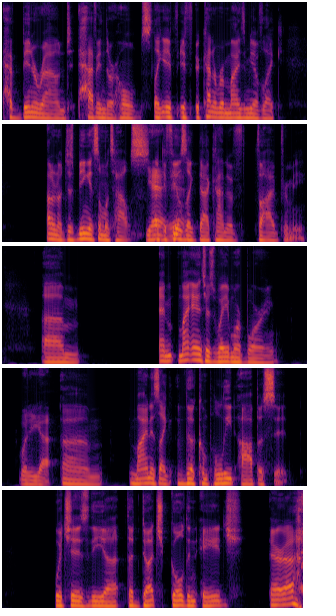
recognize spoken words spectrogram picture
have been around have in their homes like if, if it kind of reminds me of like i don't know just being in someone's house Yeah, like it feels yeah. like that kind of vibe for me um and my answer is way more boring what do you got um mine is like the complete opposite which is the uh the dutch golden age era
